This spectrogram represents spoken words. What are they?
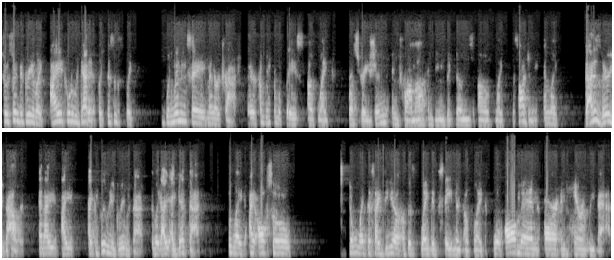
to a certain degree like i totally get it like this is like when women say men are trash, they're coming from a place of like frustration and trauma and being victims of like misogyny. And like that is very valid. And I I I completely agree with that. Like I, I get that. But like I also don't like this idea of this blanket statement of like, well, all men are inherently bad.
